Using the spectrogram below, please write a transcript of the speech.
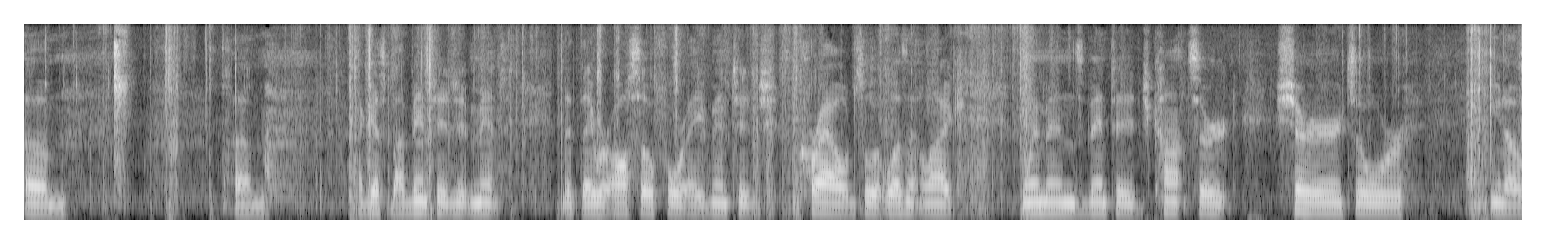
um, um, I guess by vintage it meant that they were also for a vintage crowd. So it wasn't like women's vintage concert shirts or, you know,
